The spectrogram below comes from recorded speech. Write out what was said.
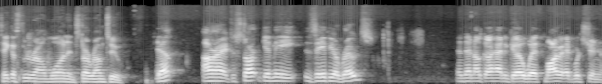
take us through round one and start round two. Yep. All right. To start, give me Xavier Rhodes. And then I'll go ahead and go with Mario Edwards Jr.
